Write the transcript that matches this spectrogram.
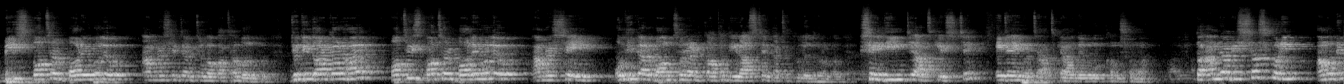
বিশ বছর পরে হলেও আমরা সেটার জন্য কথা বলব। যদি দরকার হয়, পঁচিশ বছর পরে হলেও আমরা সেই অধিকার বঞ্চনার কথাটি রাষ্ট্রের কাছে তুলে ধরবো। সেই দিনটি আজকে এসছে, এটাই হচ্ছে আজকে আমাদের মুখ্যম সময়। তো আমরা বিশ্বাস করি আমাদের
